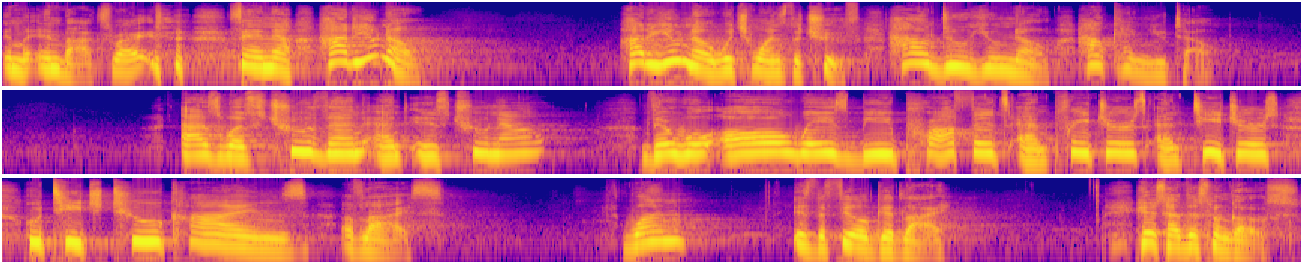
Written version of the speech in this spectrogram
in my inbox, right? saying now, how do you know? How do you know which one's the truth? How do you know? How can you tell? As was true then and is true now, there will always be prophets and preachers and teachers who teach two kinds of lies. One is the feel good lie. Here's how this one goes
